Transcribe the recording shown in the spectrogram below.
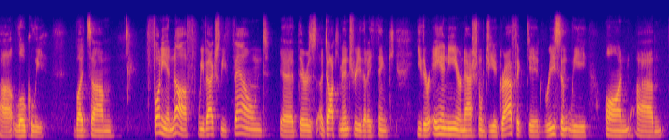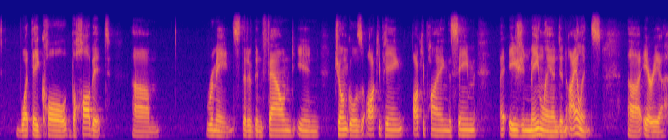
uh, locally. But um, funny enough, we've actually found uh, there's a documentary that I think either A&E or National Geographic did recently on um, what they call the Hobbit um, remains that have been found in jungles occupying occupying the same uh, Asian mainland and islands uh, area.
